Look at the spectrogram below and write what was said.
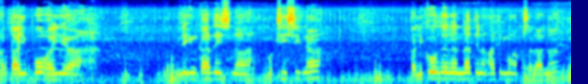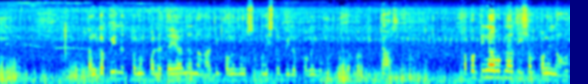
at tayo po ay uh, ini-encourage na magsisi na, talikuran na natin ang ating mga kasalanan, tanggapin at panampalatayanan ng ating Panginoong Kristo bilang Panginoong tagapagligtas. Kapag tinawag natin siyang Panginoon,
